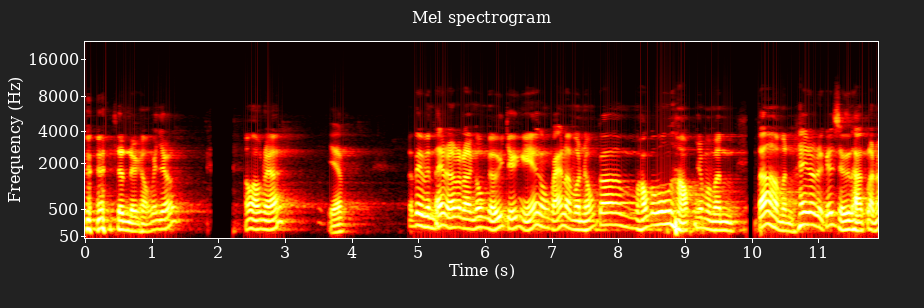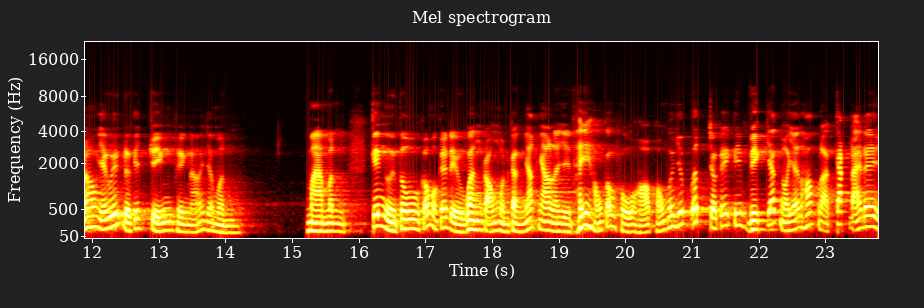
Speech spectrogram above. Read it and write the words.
Xin được học cái dốt. Không học nữa dẹp thì mình thấy rõ là ngôn ngữ chữ nghĩa không phải là mình không có không có muốn học, nhưng mà mình, đó là mình thấy ra được cái sự thật là nó không giải quyết được cái chuyện phiền não cho mình. Mà mình, cái người tu có một cái điều quan trọng mình cần nhắc nhau là gì? Thấy không có phù hợp, không có giúp ích cho cái cái việc giác ngộ giải thoát là cắt đại đi.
